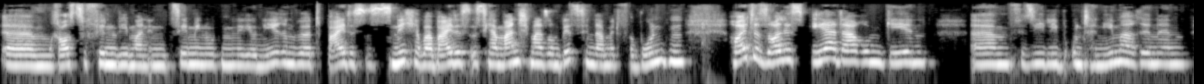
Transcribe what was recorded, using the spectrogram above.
ähm, rauszufinden, wie man in zehn Minuten Millionärin wird, beides ist es nicht, aber beides ist ja manchmal so ein bisschen damit verbunden. Heute soll es eher darum gehen, ähm, für Sie, liebe Unternehmerinnen,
